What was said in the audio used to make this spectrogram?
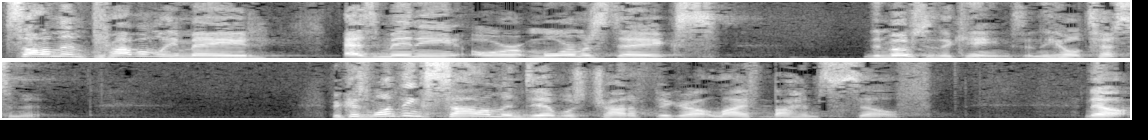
Solomon probably made as many or more mistakes than most of the kings in the Old Testament. Because one thing Solomon did was try to figure out life by himself. Now,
